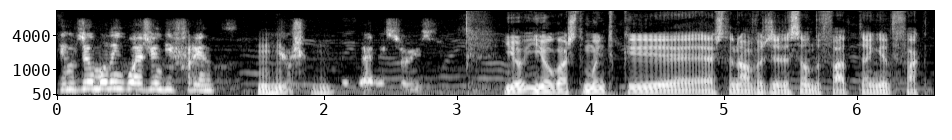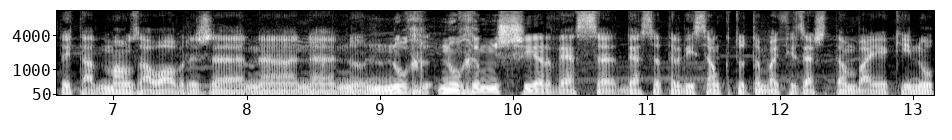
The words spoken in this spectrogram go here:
Temos é uma linguagem diferente. Uhum, que uhum. é só isso. E eu, eu, gosto muito que esta nova geração de fado tenha de facto deitado mãos à obras na, na, no, no, no, remexer dessa, dessa tradição que tu também fizeste também aqui no,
